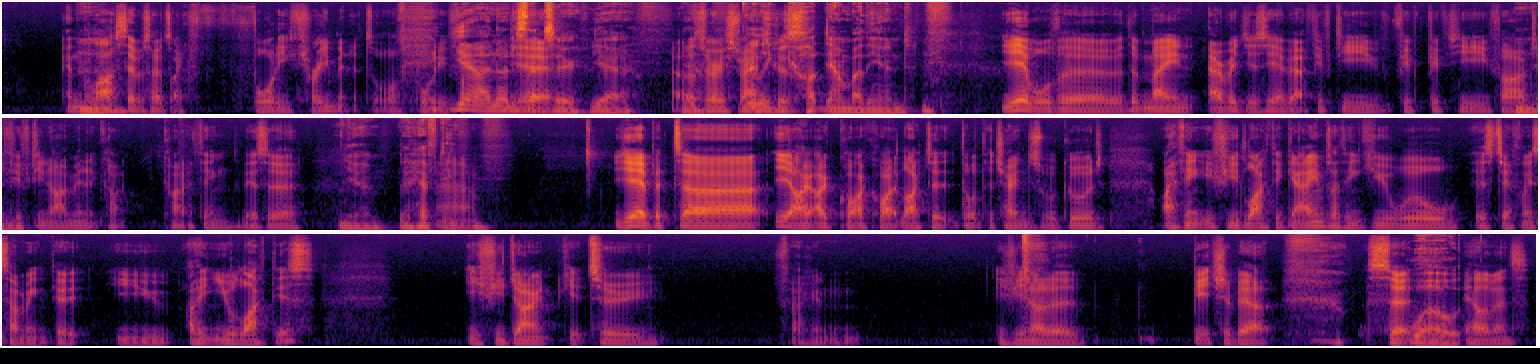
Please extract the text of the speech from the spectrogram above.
and the last episode's like 43 minutes or 40. Yeah, I noticed that too. Yeah. That was Yeah. very strange Really cut down by the end. Yeah, well, the the main average is yeah about 50, 55 to 59 minute kind kind of thing. There's a yeah, they're hefty. um, yeah, but uh, yeah, I, I, quite, I quite liked it. Thought the changes were good. I think if you like the games, I think you will. There's definitely something that you. I think you'll like this. If you don't get to fucking, if you're not a bitch about certain Well, elements.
